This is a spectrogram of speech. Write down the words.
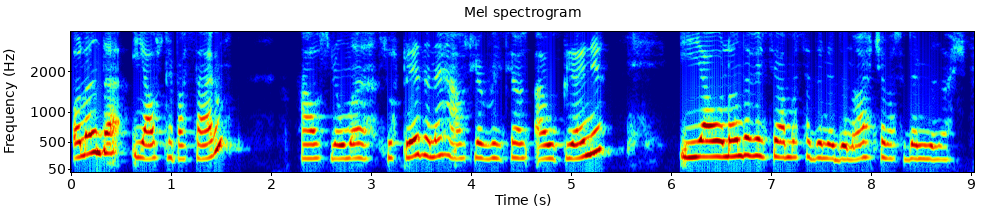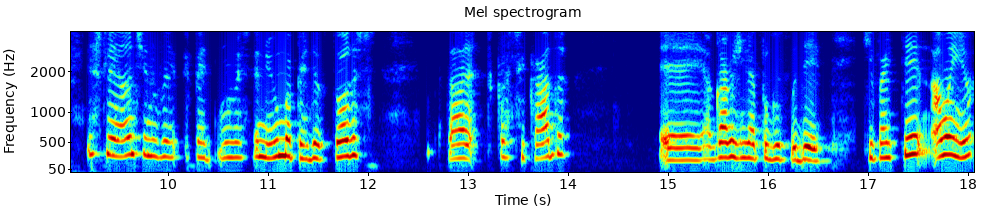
Holanda e Áustria passaram. A Áustria é uma surpresa, né? A Áustria venceu a Ucrânia e a Holanda venceu a Macedônia do Norte. A Macedônia do Norte estreante, não, não venceu nenhuma, perdeu todas, está desclassificada. É, agora a gente vai para o grupo D, que vai ter amanhã,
